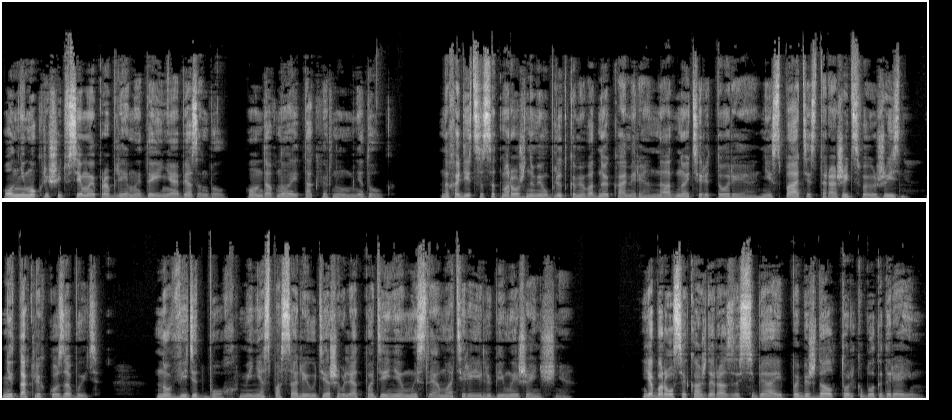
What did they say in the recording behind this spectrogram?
Он не мог решить все мои проблемы, да и не обязан был. Он давно и так вернул мне долг. Находиться с отмороженными ублюдками в одной камере, на одной территории, не спать и сторожить свою жизнь не так легко забыть. Но видит Бог, меня спасали и удерживали от падения мысли о матери и любимой женщине. Я боролся каждый раз за себя и побеждал только благодаря им.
